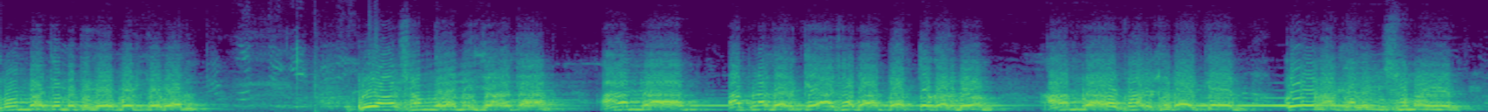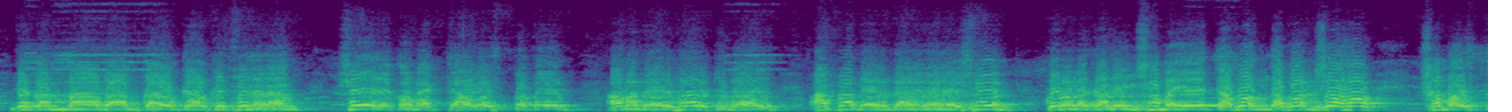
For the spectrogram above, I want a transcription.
মোমবাতি মেটিকে ভোট দেবেন। প্রিয় সংগ্রামী জনতা, আমরা আপনাদেরকে আশাবাদ ব্যক্ত করব। আমরা ফার্সি ভাইকে করোনাকালীন সময়ে যখন মা বাপ কাউ কাউকে ছিল না সেরকম একটা অবস্থাতে আমাদের ভারতী ভাই আপনাদের দ্বারে এসে করোনাকালীন সময়ে কাফন দাফন সহ সমস্ত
